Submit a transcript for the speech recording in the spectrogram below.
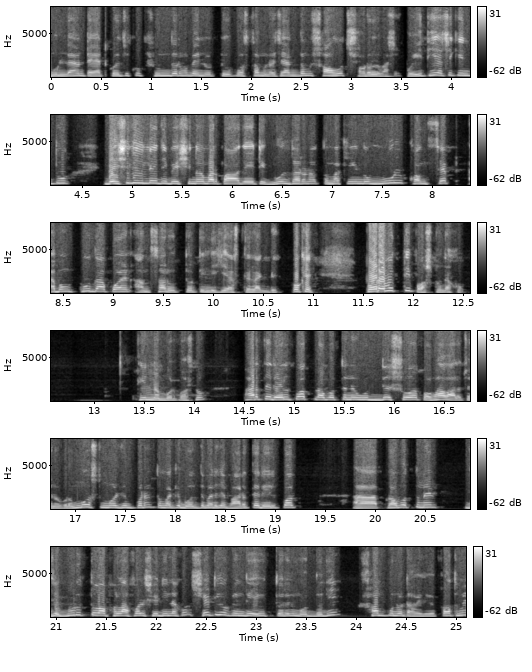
মূল্যায়নটা অ্যাড করেছি। খুব সুন্দরভাবে নোটটি উপস্থাপন হয়েছে। একদম সহজ, সরল ভাষায়। তো ইতিহাসে কিন্তু বেশি লিখলে যে বেশি নাম্বার পাওয়া যায়, এটি ভুল ধারণা। তোমাকে কিন্তু মূল কনসেপ্ট এবং টু দা পয়েন্ট আনসার উত্তরটি লিখে আসতে লাগবে। ওকে পরবর্তী প্রশ্ন দেখো। তিন নম্বর প্রশ্ন। ভারতের রেলপথ প্রবর্তনের উদ্দেশ্য ও প্রভাব আলোচনা করো। মোস্ট মোস্ট ইম্পর্টেন্ট তোমাকে বলতে পারে যে ভারতের রেলপথ প্রবর্তনের যে গুরুত্ব বা ফলাফল সেটি লেখো, সেটিও কিন্তু এই উত্তরের মধ্য দিয়ে সম্পূর্ণটা হয়ে যাবে। প্রথমে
